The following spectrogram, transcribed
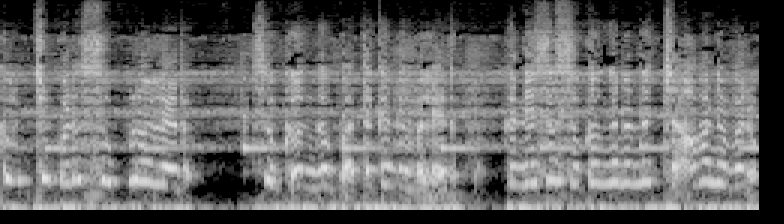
కొంచెం కూడా సుఖం లేదు సుఖంగా బతకనివ్వలేదు. కనీసం సుఖంగా నన్ను చావనివ్వరు.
